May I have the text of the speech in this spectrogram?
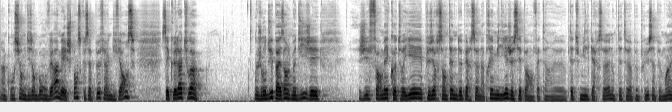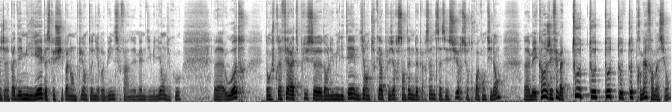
euh, inconscient, en me disant, bon, on verra, mais je pense que ça peut faire une différence. C'est que là, tu vois, aujourd'hui par exemple, je me dis, j'ai j'ai formé, côtoyé plusieurs centaines de personnes. Après, milliers, je sais pas en fait. Hein. Euh, peut-être mille personnes, ou peut-être un peu plus, un peu moins. Je dirais pas des milliers parce que je suis pas non plus Anthony Robbins, enfin même des millions du coup, euh, ou autre. Donc je préfère être plus euh, dans l'humilité et me dire en tout cas plusieurs centaines de personnes, ça c'est sûr, sur trois continents. mais quand j'ai fait ma toute, toute, toute, toute, toute première formation,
